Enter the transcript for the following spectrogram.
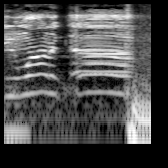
You wanna go.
